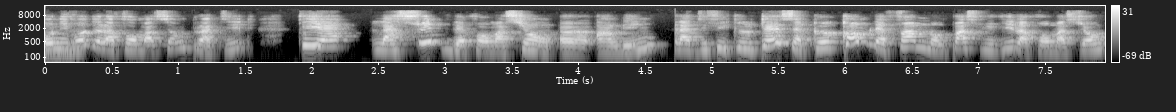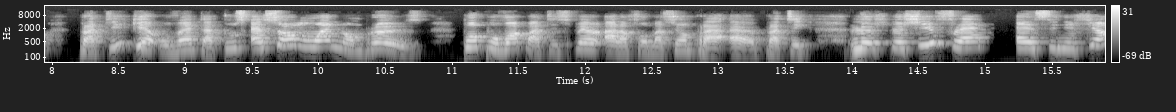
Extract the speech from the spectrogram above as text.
au niveau de la formation pratique, qui est la suite des formations euh, en ligne. La difficulté, c'est que comme les femmes n'ont pas suivi la formation pratique qui est ouverte à tous, elles sont moins nombreuses pour pouvoir participer à la formation euh, pratique. Le chiffre est insignifiant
